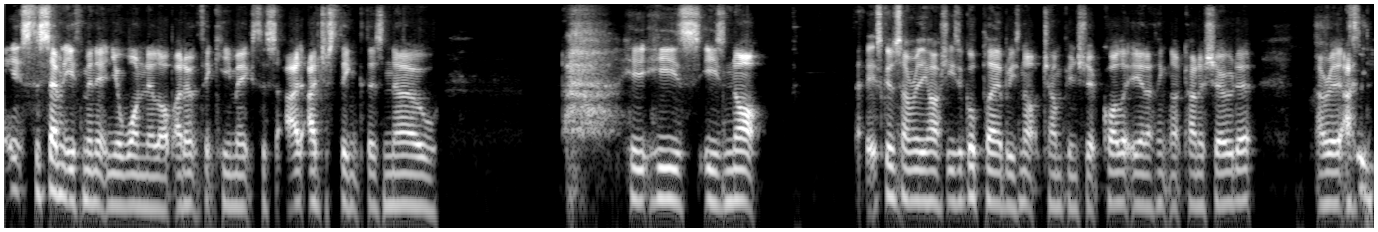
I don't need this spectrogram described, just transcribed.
it's the 70th minute and you're 1 0 up. I don't think he makes this. I, I just think there's no. He he's he's not. It's going to sound really harsh. He's a good player, but he's not championship quality, and I think that kind of showed it. I really, I think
